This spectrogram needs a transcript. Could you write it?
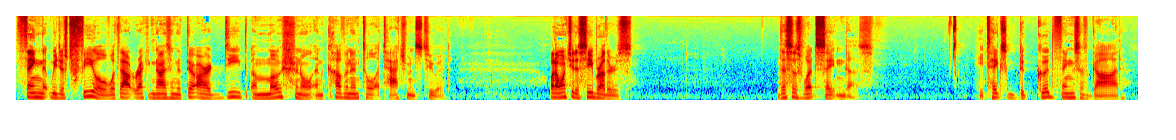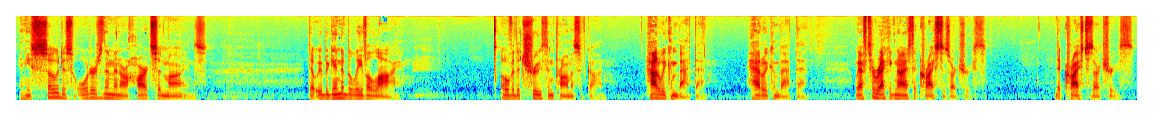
thing that we just feel without recognizing that there are deep emotional and covenantal attachments to it. What I want you to see, brothers, this is what Satan does. He takes the good things of God and he so disorders them in our hearts and minds that we begin to believe a lie over the truth and promise of God. How do we combat that? How do we combat that? We have to recognize that Christ is our truth. That Christ is our truth.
